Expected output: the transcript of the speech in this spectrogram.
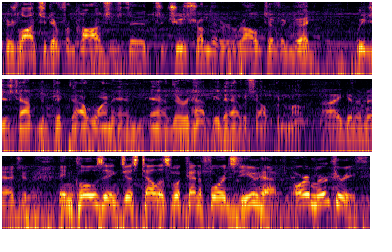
there's lots of different causes to, to choose from that are relative and good. We just happen to pick that one, and, and they're happy to have us helping them out. I can imagine. In closing, just tell us what kind of Fords do you have, or Mercury's?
